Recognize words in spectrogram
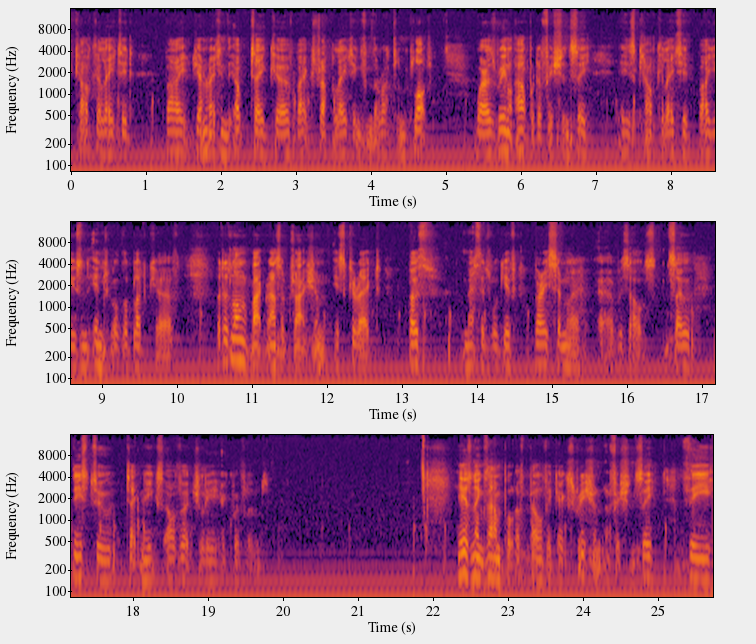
calculated by generating the uptake curve by extrapolating from the Rutland plot, whereas renal output efficiency is calculated by using the integral of the blood curve. But as long as background subtraction is correct, both methods will give very similar uh, results. So these two techniques are virtually equivalent. Here's an example of pelvic excretion efficiency. The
